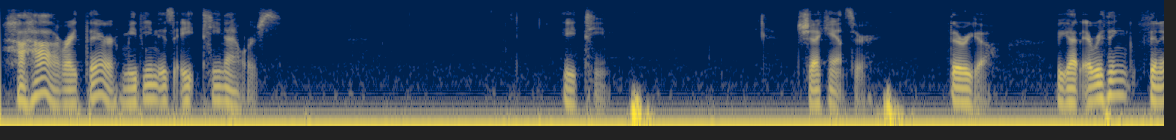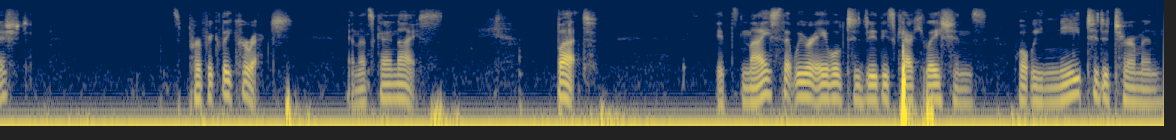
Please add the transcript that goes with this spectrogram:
Haha, right there. Median is 18 hours. 18. Check answer. There we go. We got everything finished. It's perfectly correct. And that's kind of nice. But it's nice that we were able to do these calculations. What we need to determine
